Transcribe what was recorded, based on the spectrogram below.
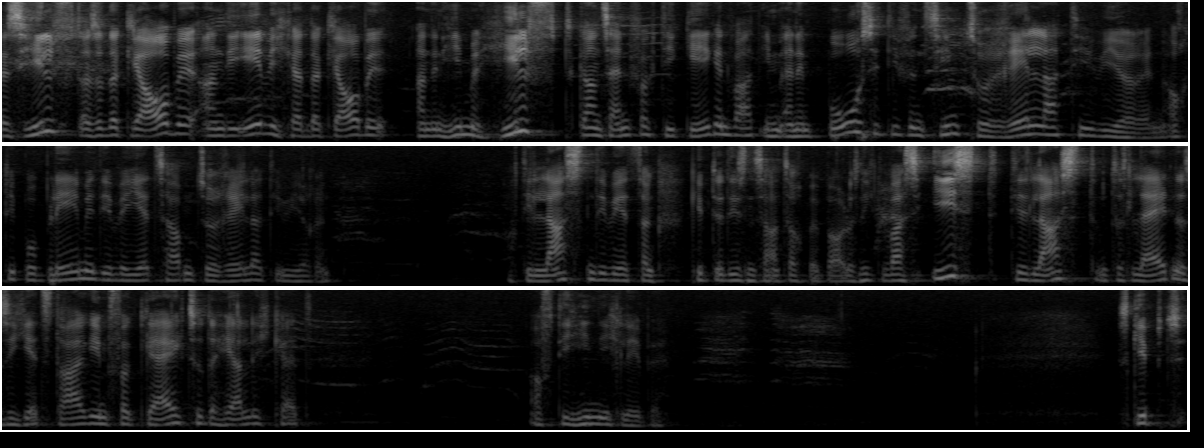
Das hilft, also der Glaube an die Ewigkeit, der Glaube an den Himmel hilft ganz einfach, die Gegenwart in einem positiven Sinn zu relativieren. Auch die Probleme, die wir jetzt haben, zu relativieren. Auch die Lasten, die wir jetzt sagen, gibt ja diesen Satz auch bei Paulus nicht. Was ist die Last und das Leiden, das ich jetzt trage, im Vergleich zu der Herrlichkeit, auf die hin ich lebe? Es gibt,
